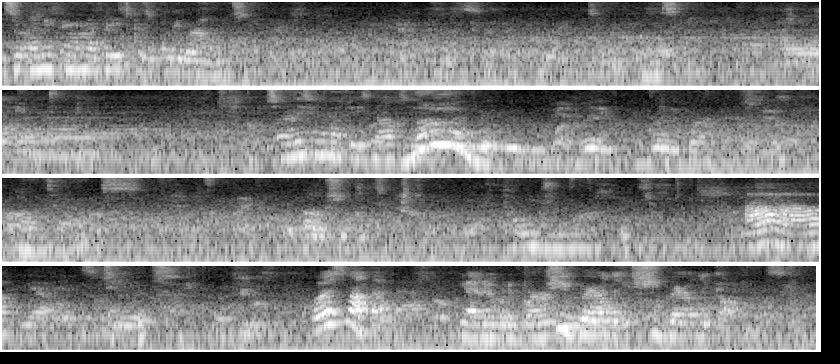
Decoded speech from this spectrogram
Is there anything on my face? Because it really burns. Is there anything on my face now? No. really, really burns. Contacts. Oh, she did. Told you. Ah, yeah, it's two. Well, it's not that bad. Yeah, no, but it burns. She barely, she barely got. It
